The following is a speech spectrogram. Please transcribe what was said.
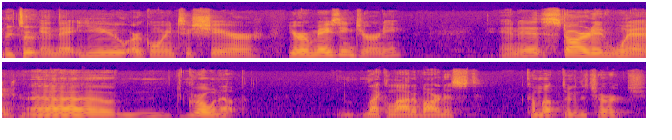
Me too. And that you are going to share your amazing journey. And it started when? Uh, growing up. Like a lot of artists, come up through the church.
